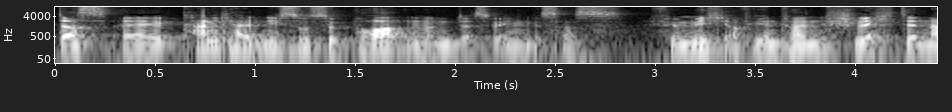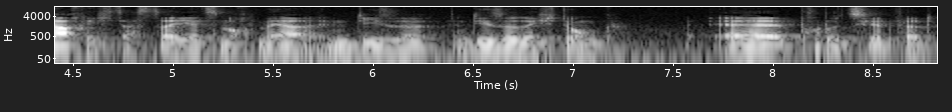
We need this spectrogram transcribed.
Das äh, kann ich halt nicht so supporten und deswegen ist das für mich auf jeden Fall eine schlechte Nachricht, dass da jetzt noch mehr in diese, in diese Richtung äh, produziert wird.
